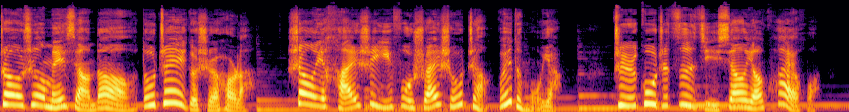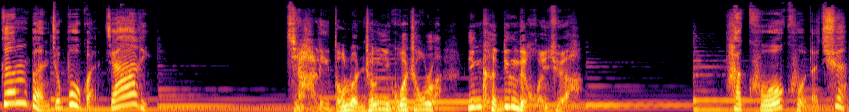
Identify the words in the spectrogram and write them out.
赵胜没想到都这个时候了，少爷还是一副甩手掌柜的模样，只顾着自己逍遥快活。根本就不管家里，家里都乱成一锅粥了，您肯定得回去啊！他苦苦的劝，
